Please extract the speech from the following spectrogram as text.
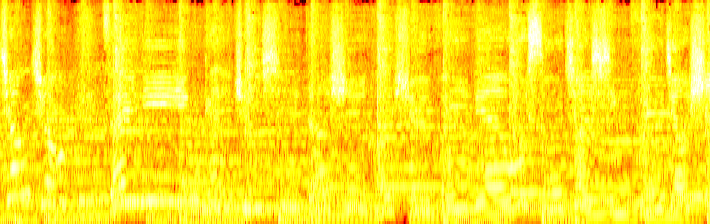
将就在你应该珍惜的时候，学会别无所求。幸福就是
